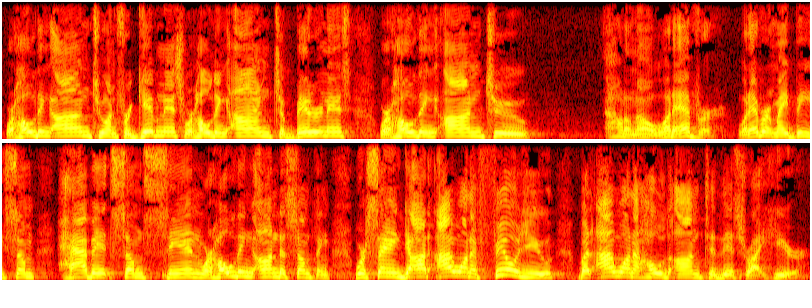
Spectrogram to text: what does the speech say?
We're holding on to unforgiveness. We're holding on to bitterness. We're holding on to, I don't know, whatever whatever it may be, some habit, some sin. We're holding on to something. We're saying, God, I want to feel you, but I want to hold on to this right here.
